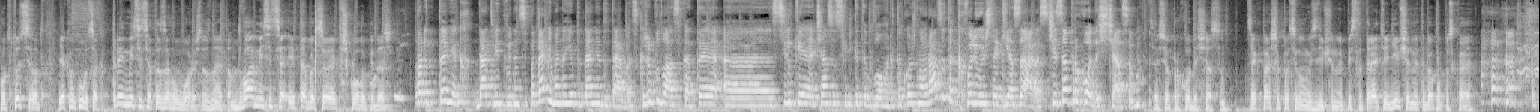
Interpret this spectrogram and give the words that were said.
от хтось, от як на курсах, три місяці ти заговориш, не знаю, там два місяці, і в тебе все як в школу підеш. Перед тим як дати відповідь на ці питання, в мене є питання до тебе. Скажи, будь ласка, ти е, стільки часу, скільки ти блогер, ти кожного разу так хвилюєшся, як я зараз? Чи це проходить з часом? Це все проходить з часом. Це як перший поцілунок з дівчиною. Після третьої дівчини тебе попускає.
